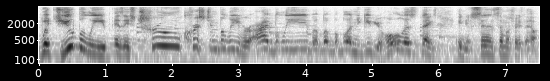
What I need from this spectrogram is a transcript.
what you believe is a true Christian believer. I believe, blah, blah, blah, blah, and you give your whole list of things, and you're sending someone straight to hell.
